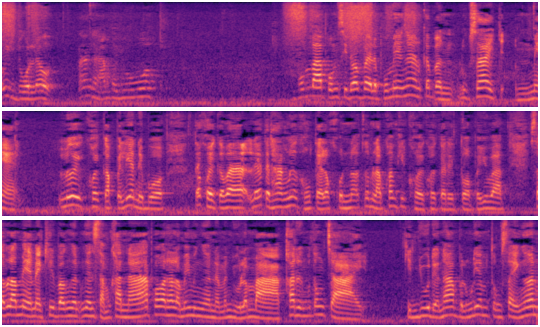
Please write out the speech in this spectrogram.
อุ้ยโดนแล้วนั่งถามเขาอยู่ผมว่าผมสิดอกไปแล้วผมไม่งานกับอันลูกชายแม่เลยค่อยกลับไปเรียนในบอแต่ค่อยก็ว่าแล้วแต่ทางเลือกของแต่ละคนเนาะสำหรับความคิดค่อยค่อยก็ได้ตอบไปอยู่ว่าสำหรับแม่แม่คิดว่าเงินเงินสำคัญนะ เพราะว่าถ้าเราไม่มีเงินน่ะมันอยู่ลำบากค่าเทอมก็ต้องจ่าย กินอยู่เดือนหน้าไปโรงเรียนมันต้องใส่เงิน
